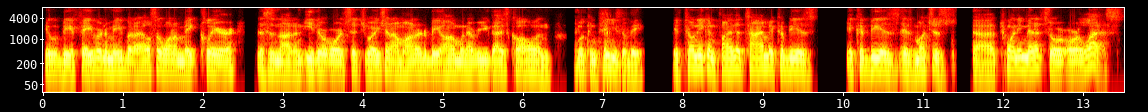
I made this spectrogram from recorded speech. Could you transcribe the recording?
It would be a favor to me, but I also want to make clear this is not an either or situation. I'm honored to be on whenever you guys call and will continue to be. If Tony can find the time, it could be as it could be as, as much as uh, 20 minutes or, or less.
